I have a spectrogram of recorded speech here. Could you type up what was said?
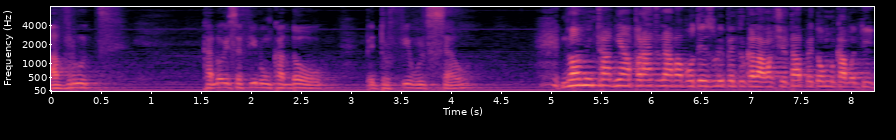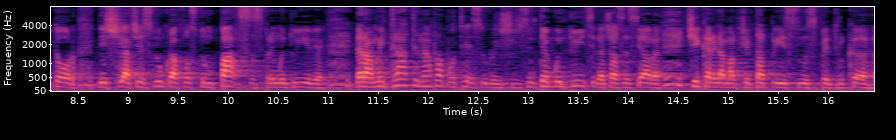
a vrut ca noi să fim un cadou pentru Fiul Său. Nu am intrat neapărat în apa botezului pentru că l-am acceptat pe Domnul ca mântuitor, deși acest lucru a fost un pas spre mântuire, dar am intrat în apa botezului și suntem mântuiți în această seară, cei care l-am acceptat pe Iisus, pentru că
